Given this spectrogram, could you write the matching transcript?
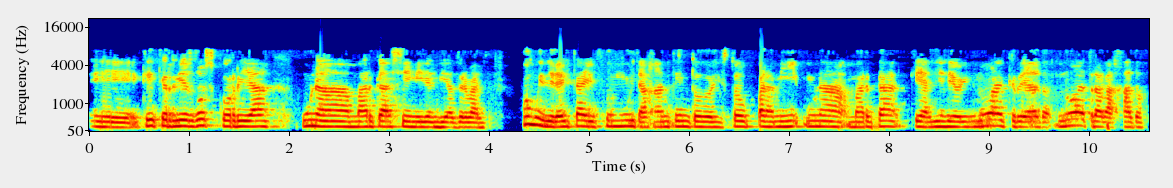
eh, qué, riesgos corría una marca sin identidad verbal. Fue muy directa y fue muy tajante en todo esto. Para mí, una marca que a día de hoy no ha creado, no ha trabajado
